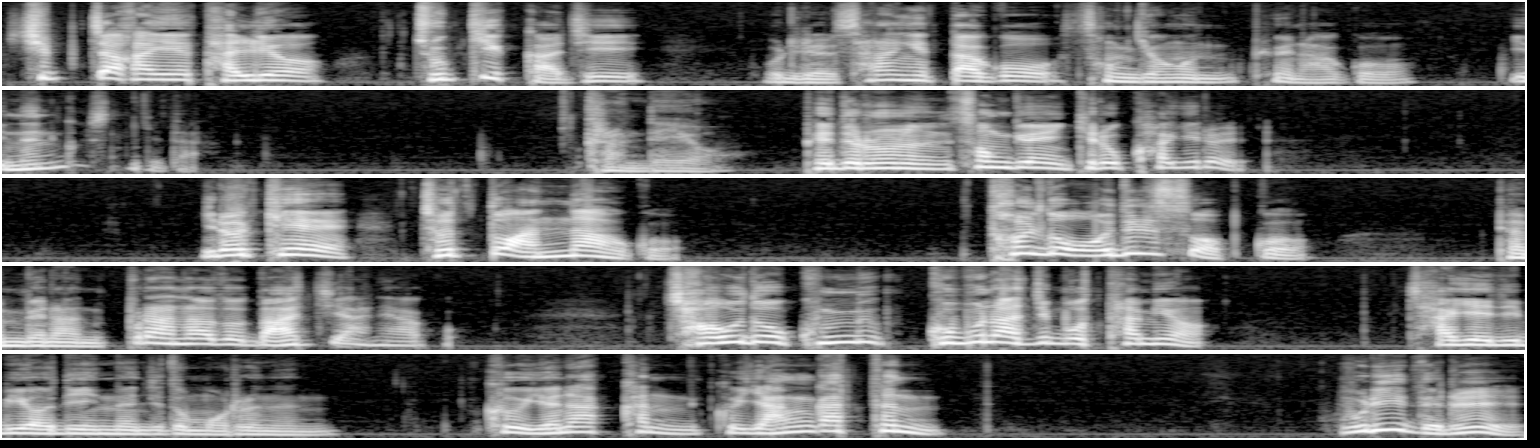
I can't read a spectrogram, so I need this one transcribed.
십자가에 달려 죽기까지 우리를 사랑했다고 성경은 표현하고 있는 것입니다. 그런데요. 베드로는 성경에 기록하기를 이렇게 젖도 안 나오고 털도 얻을 수 없고 변변한 뿔 하나도 나지 아니하고 좌우도 구분하지 못하며 자기 집이 어디 있는지도 모르는 그 연약한 그 양 같은 우리들을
